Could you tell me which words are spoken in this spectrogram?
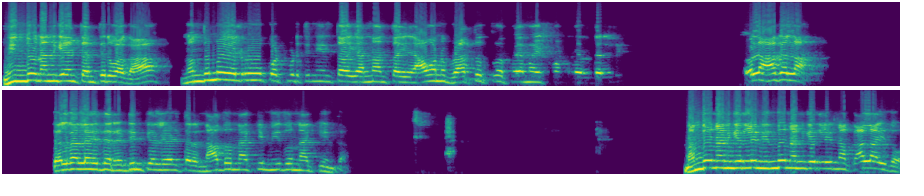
ನಿಂದು ನನ್ಗೆ ಅಂತ ಅಂತಿರುವಾಗ ನಂದನ್ನು ಎಲ್ರಿಗೂ ಕೊಟ್ಬಿಡ್ತೀನಿ ಅಂತ ಅನ್ನೋಂತ ಯಾವನು ಭ್ರಾತೃತ್ವ ಪ್ರೇಮ ಇಟ್ಕೊಂಡಿರೋದ್ರಲ್ಲಿ? ಅವೆಲ್ಲ ಆಗಲ್ಲ. ತೆಲುಗಲ್ಲೇ ಇದೆ, ರೆಡ್ಡಿನ್ ಕೇಳಿ ಹೇಳ್ತಾರೆ ನಾದು ನಾಕಿ ಮೀದು ನಾಕಿ ಅಂತ. ನಂದು ನನ್ಗಿರ್ಲಿ, ನಿಂದು ನನ್ಗಿರ್ಲಿ ಅನ್ನೋ ಕಾಲ ಇದು.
